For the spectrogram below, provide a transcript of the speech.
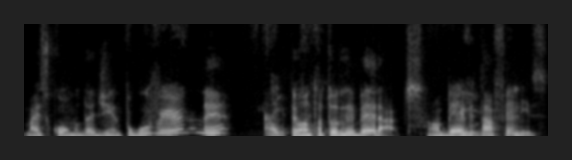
Mas como dá dinheiro para o governo, né? Aí então pode. tá tudo liberado. A Ambev está feliz.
